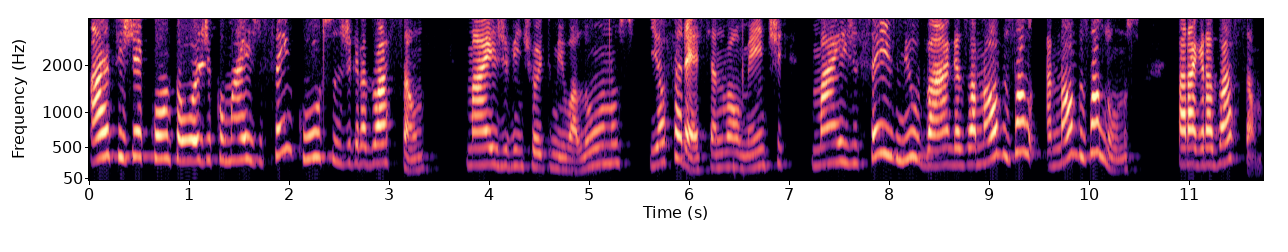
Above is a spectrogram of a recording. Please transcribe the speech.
a UFG conta hoje com mais de 100 cursos de graduação, mais de 28 mil alunos e oferece anualmente mais de 6 mil vagas a novos, a novos alunos para a graduação.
